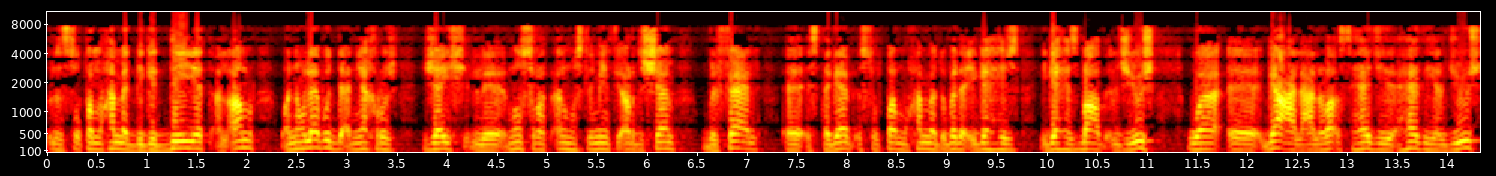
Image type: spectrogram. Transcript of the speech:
للسلطان محمد بجدية الأمر وأنه لا بد أن يخرج جيش لنصرة المسلمين في أرض الشام. وبالفعل استجاب السلطان محمد وبدأ يجهز يجهز بعض الجيوش وجعل على رأس هذه الجيوش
